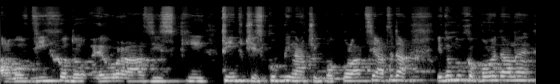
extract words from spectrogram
alebo východo-euroazijský typ, či skupina, či populácia. A teda jednoducho povedané,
